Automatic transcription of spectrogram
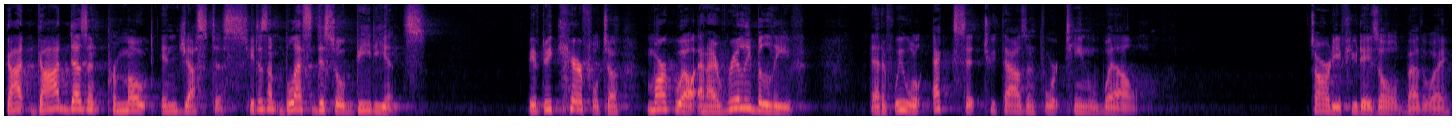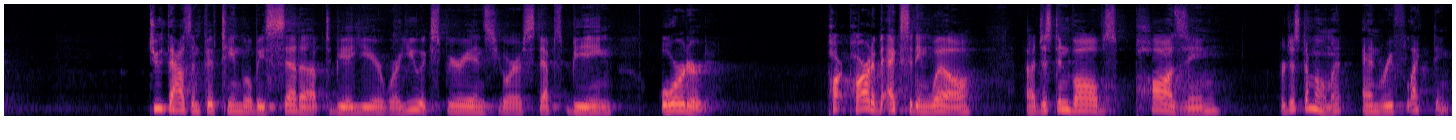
God, God doesn't promote injustice. He doesn't bless disobedience. We have to be careful to mark well. And I really believe that if we will exit 2014 well, it's already a few days old, by the way. 2015 will be set up to be a year where you experience your steps being ordered Part, part of exiting well uh, just involves pausing for just a moment and reflecting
